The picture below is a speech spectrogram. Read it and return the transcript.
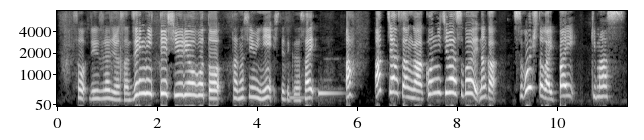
そう、リューズラジオさん、全日程終了後と楽しみにしててください。あ、あっちゃんさんが、こんにちは、すごい、なんか、すごい人がいっぱい来ます。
